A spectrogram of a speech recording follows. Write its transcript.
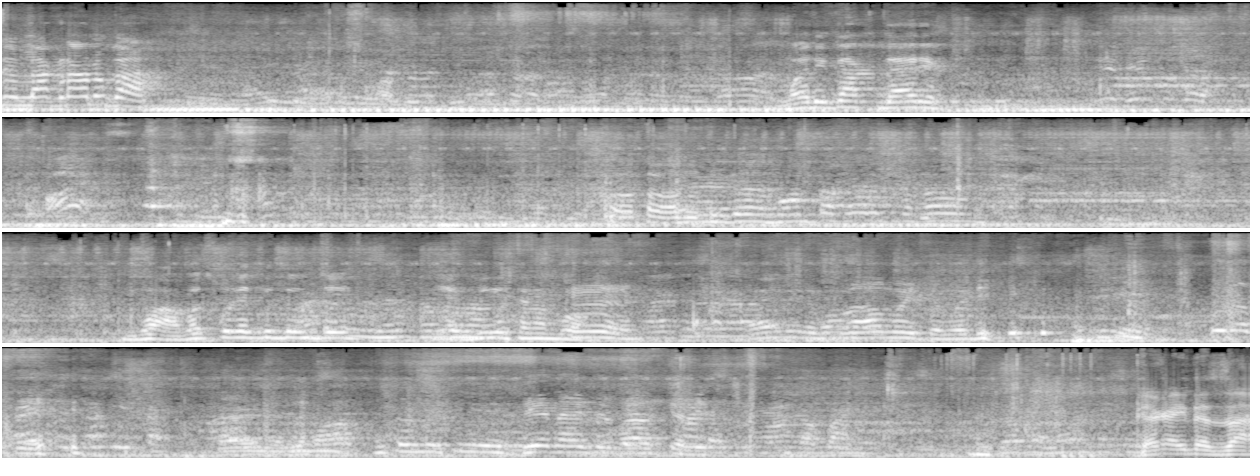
त्याच्यात लाकड आलो का? मध्ये टाक डायरेक्ट वावच कुठे आहेत तुमचे? एक केले काय काय जा.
